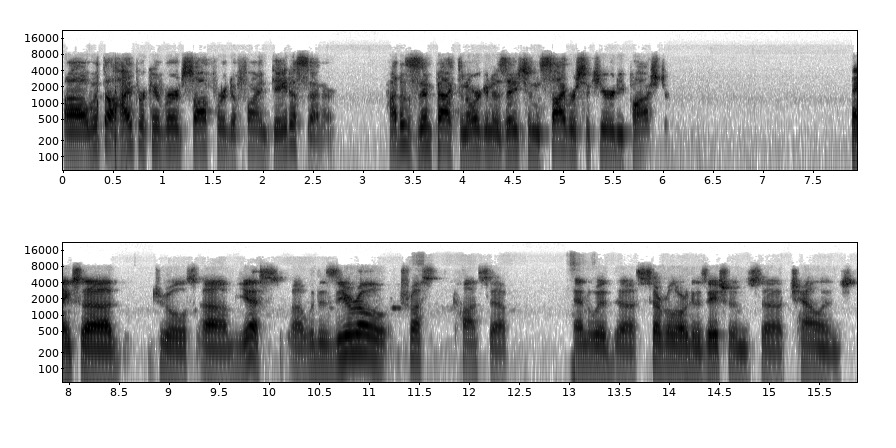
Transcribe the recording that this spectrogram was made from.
Uh, with a hyperconverged software defined data center, how does this impact an organization's cybersecurity posture? Thanks, uh, Jules. Um, yes, uh, with the zero trust concept and with uh, several organizations uh, challenged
